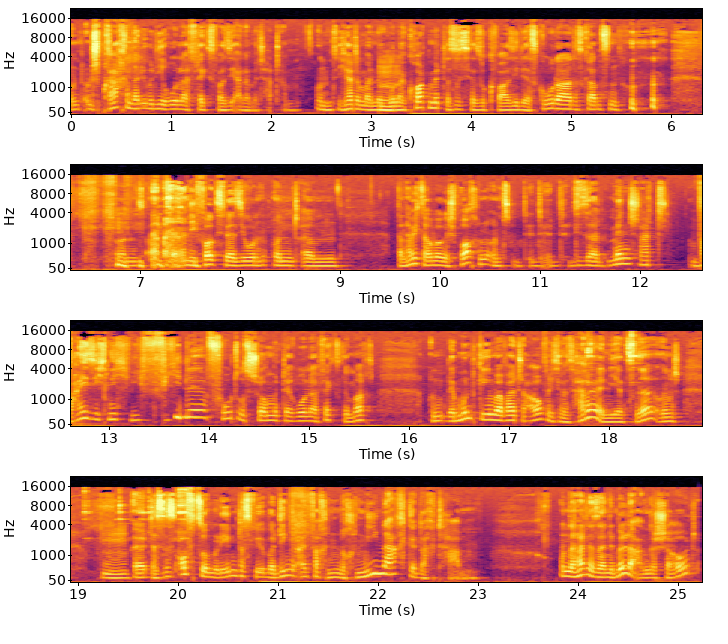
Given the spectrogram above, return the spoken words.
und, und sprachen dann über die Rollerflex, weil sie alle mit hatte. Und ich hatte meine mhm. Roller Cord mit, das ist ja so quasi der Skoda des Ganzen. und äh, die Volksversion. Und ähm, dann habe ich darüber gesprochen und dieser Mensch hat, weiß ich nicht, wie viele Fotos schon mit der Rollerflex gemacht. Und der Mund ging immer weiter auf. Und ich dachte, was hat er denn jetzt, ne? Und Mhm. Das ist oft so im Leben, dass wir über Dinge einfach noch nie nachgedacht haben. Und dann hat er seine Bilder angeschaut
